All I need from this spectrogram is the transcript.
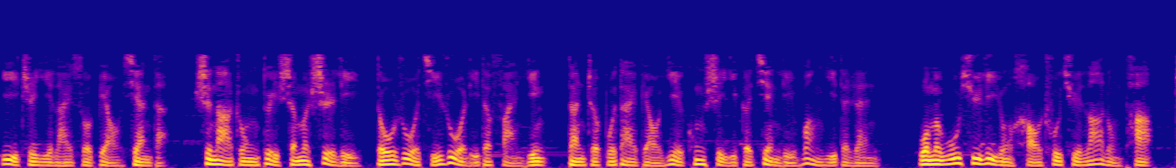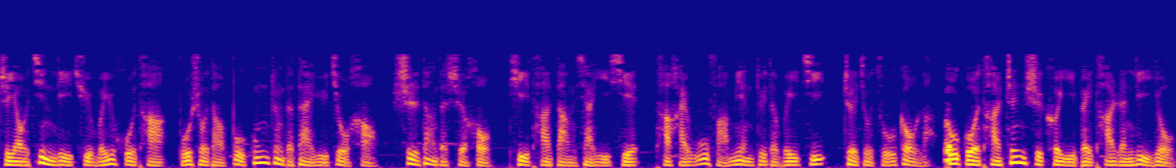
一直以来所表现的。”是那种对什么势力都若即若离的反应，但这不代表叶空是一个见利忘义的人。我们无需利用好处去拉拢他，只要尽力去维护他，不受到不公正的待遇就好。适当的时候替他挡下一些他还无法面对的危机，这就足够了。如果他真是可以被他人利诱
